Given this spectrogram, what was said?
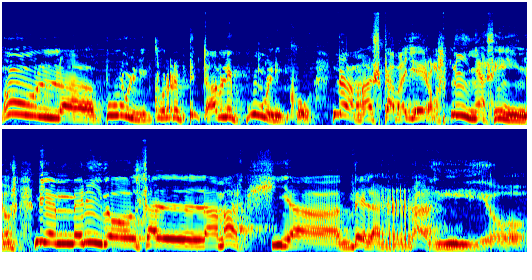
Hola, público, respetable público, damas, caballeros, niñas y niños, bienvenidos a la magia de la radio.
